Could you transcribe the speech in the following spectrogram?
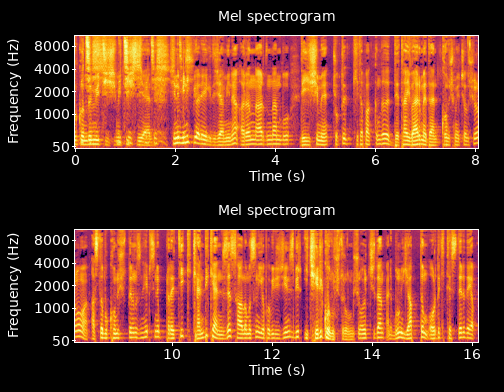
Bu konuda Müthiş, müthiş, müthiş, müthiş, yani. müthiş, Şimdi müthiş. minik bir araya gideceğim yine. Aranın ardından bu değişimi çok da kitap hakkında da detay vermeden konuşmaya çalışıyorum ama aslında bu konuştuklarımızın hepsinin pratik kendi kendinize sağlamasını yapabileceğiniz bir içerik oluşturulmuş. O açıdan hani bunu yaptım, oradaki testleri de yaptım.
